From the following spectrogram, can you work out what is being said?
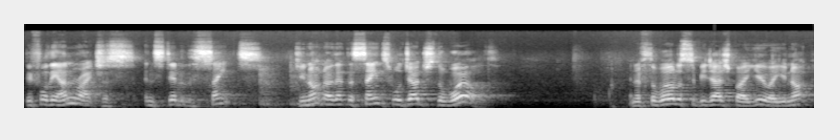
before the unrighteous instead of the saints? Do you not know that the saints will judge the world? And if the world is to be judged by you, are you not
